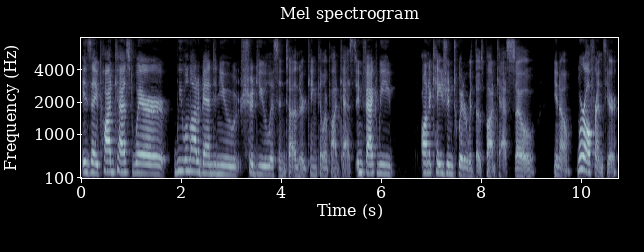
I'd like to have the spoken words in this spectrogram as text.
is a podcast where we will not abandon you should you listen to other Kingkiller podcasts. In fact, we on occasion Twitter with those podcasts. So, you know, we're all friends here.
